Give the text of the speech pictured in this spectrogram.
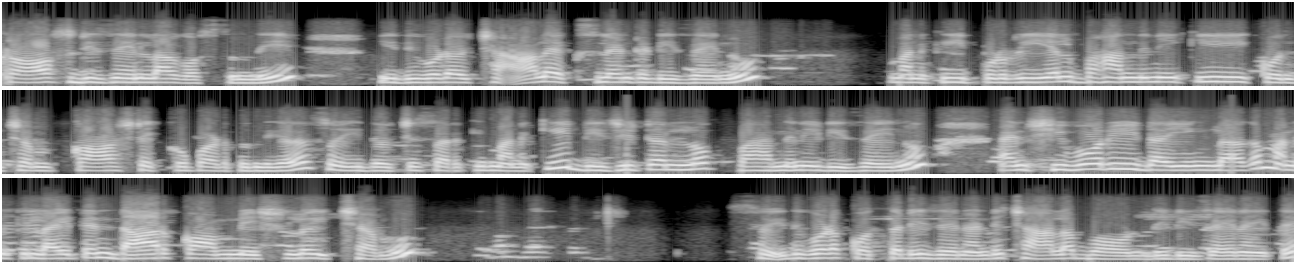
క్రాస్ డిజైన్ లాగా వస్తుంది. ఇది కూడా చాలా ఎక్సలెంట్ డిజైన్. మనకి ఇప్పుడు రియల్ బాందినికి కొంచెం కాస్ట్ ఎక్కువ పడుతుంది కదా. సో ఇది వచ్చేసరికి మనకి డిజిటల్లో bandhani design. And shibori dyeing లాగా మనకి లైట్ అండ్ డార్క్ కాంబినేషన్లో ఇచ్చాము. సో ఇది కూడా కొత్త డిజైన్ అండి. చాలా బాగుంది డిజైన్ అయితే.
